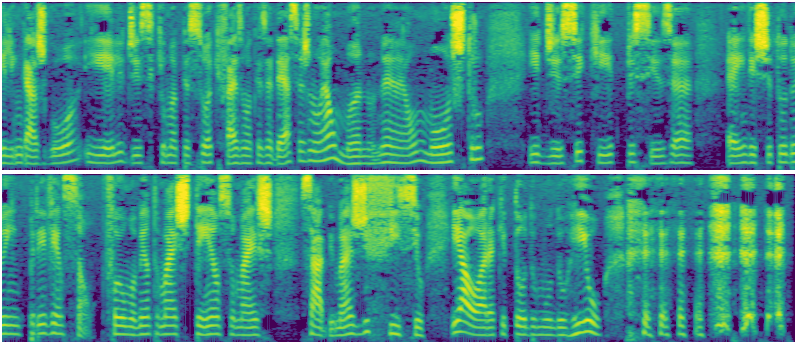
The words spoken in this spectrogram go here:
ele engasgou e ele disse que uma pessoa que faz uma coisa dessas não é humano, né? É um monstro e disse que precisa é, investir tudo em prevenção. Foi o momento mais tenso, mais, sabe, mais difícil. E a hora que todo mundo riu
